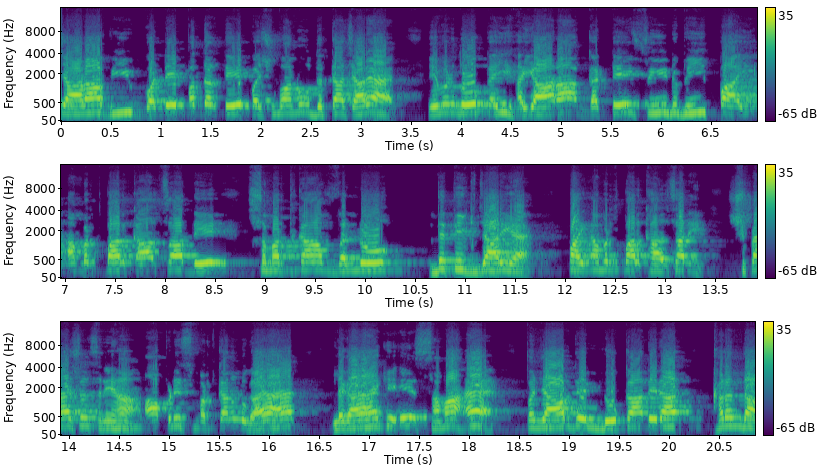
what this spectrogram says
ਚਾਰਾ ਵੀ ਵੱਡੇ ਪੱਧਰ ਤੇ ਪਸ਼ੂਆਂ ਨੂੰ ਦਿੱਤਾ ਜਾ ਰਿਹਾ ਹੈ। ਇਵਨ ਦੋ ਕਈ ਹਜ਼ਾਰਾਂ ਗੱਟੇ ਫੀਡ ਵੀ ਭਾਈ ਅੰਮ੍ਰਿਤਪਾਲ ਖਾਲਸਾ ਦੇ ਸਮਰਥਕਾਂ ਵੱਲੋਂ ਦਿੱਤੀ ਜਾ ਰਹੀ ਹੈ। ਭਾਈ ਅੰਮ੍ਰਿਤਪਾਲ ਖਾਲਸਾ ਨੇ ਸਪੈਸ਼ਲ ਸੁਨੇਹਾ ਆਪਣੇ ਸਮਰਥਕਾਂ ਨੂੰ ਲਗਾਇਆ ਹੈ ਲਗਾਇਆ ਹੈ ਕਿ ਇਹ ਸਮਾਂ ਹੈ ਪੰਜਾਬ ਦੇ ਲੋਕਾਂ ਦੇ ਨਾਲ ਖੜਨ ਦਾ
